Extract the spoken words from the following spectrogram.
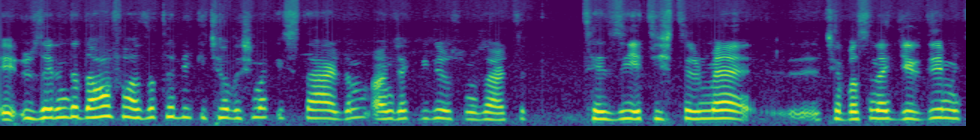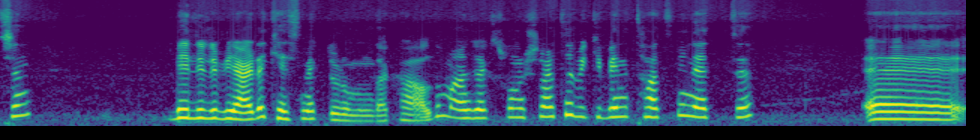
e, üzerinde daha fazla tabii ki çalışmak isterdim. Ancak biliyorsunuz artık tezi yetiştirme e, çabasına girdiğim için belirli bir yerde kesmek durumunda kaldım. Ancak sonuçlar tabii ki beni tatmin etti. Ee,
